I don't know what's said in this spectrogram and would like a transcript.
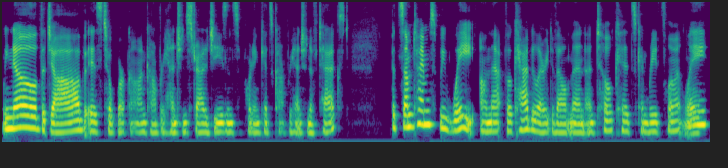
We know the job is to work on comprehension strategies and supporting kids' comprehension of text. But sometimes we wait on that vocabulary development until kids can read fluently.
